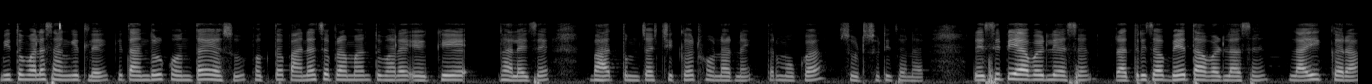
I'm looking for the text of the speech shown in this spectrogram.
मी तुम्हाला सांगितलं आहे की तांदूळ कोणताही असू फक्त पाण्याचं प्रमाण तुम्हाला योग्य घालायचं आहे भात तुमचा चिकट होणार नाही तर मोकळा सुटसुटीत होणार. रेसिपी आवडली असेल रात्रीचा बेत आवडला असेल लाईक करा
